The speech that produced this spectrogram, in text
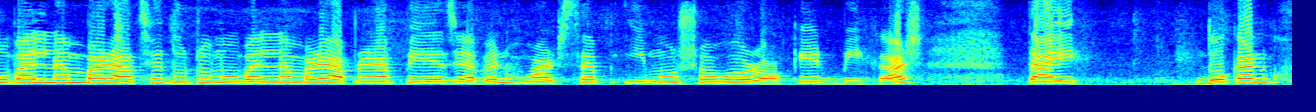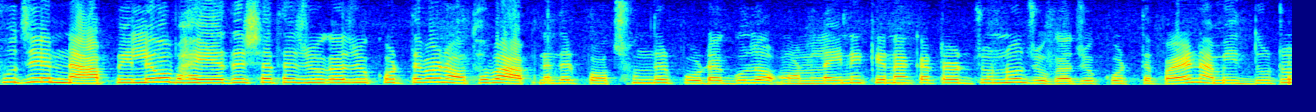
মোবাইল নাম্বার আছে, দুটো মোবাইল নাম্বারে আপনারা পেয়ে যাবেন হোয়াটসঅ্যাপ, ইমো সহ রকেট বিকাশ। তাই দোকান খুঁজে না পেলেও ভাইয়াদের সাথে যোগাযোগ করতে পারেন অথবা আপনাদের পছন্দের প্রোডাক্টগুলো অনলাইনে কেনাকাটার জন্য যোগাযোগ করতে পারেন। আমি দুটো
